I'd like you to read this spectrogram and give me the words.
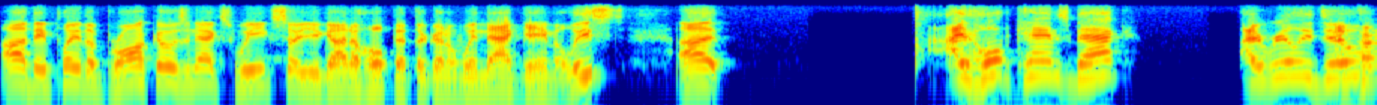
Uh, they play the Broncos next week, so you got to hope that they're going to win that game at least. Uh, I hope Cam's back. I really do.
